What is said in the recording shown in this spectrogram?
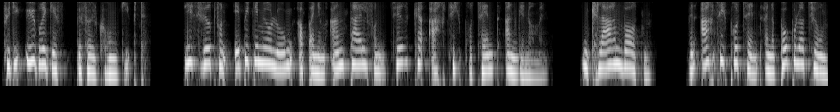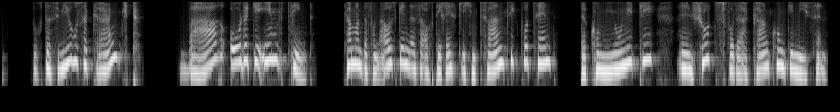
für die übrige Bevölkerung gibt. Dies wird von Epidemiologen ab einem Anteil von circa 80 Prozent angenommen. In klaren Worten, wenn 80 Prozent einer Population durch das Virus erkrankt, war oder geimpft sind, kann man davon ausgehen, dass auch die restlichen 20 Prozent der Community einen Schutz vor der Erkrankung genießen.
